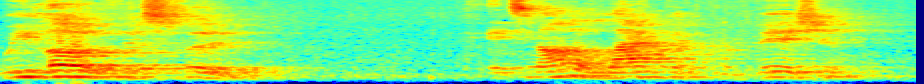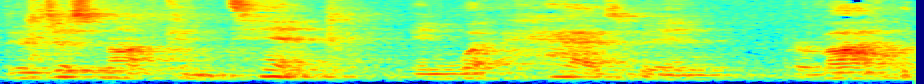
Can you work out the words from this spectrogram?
We loathe this food. it's not a lack of provision. They're just not content in what has been provided.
